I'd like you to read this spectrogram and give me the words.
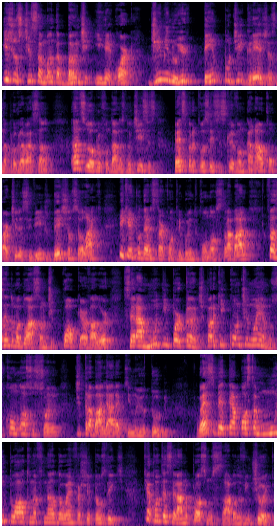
e Justiça manda Band e Record diminuir tempo de igrejas na programação. Antes de eu aprofundar nas notícias, peço para que vocês se inscrevam no canal, compartilhem esse vídeo, deixem o seu like e quem puder estar contribuindo com o nosso trabalho, fazendo uma doação de qualquer valor, será muito importante para que continuemos com o nosso sonho de trabalhar aqui no YouTube. O SBT aposta muito alto na final da UEFA Champions League, que acontecerá no próximo sábado 28,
